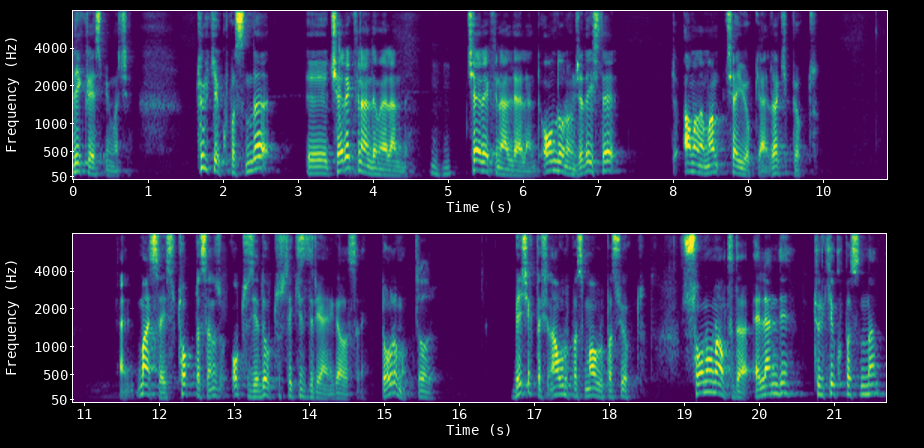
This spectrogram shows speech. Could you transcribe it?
Lig resmi maçı. Türkiye Kupası'nda e, çeyrek finalde mi elendi? Çeyrek finalde elendi. Ondan önce de işte aman aman şey yok yani rakip yoktu. Yani maç sayısı toplasanız 37-38'dir yani Galatasaray. Doğru mu? Doğru. Beşiktaş'ın Avrupa'sı Avrupa'sı yoktu. Son 16'da elendi Türkiye Kupası'ndan.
